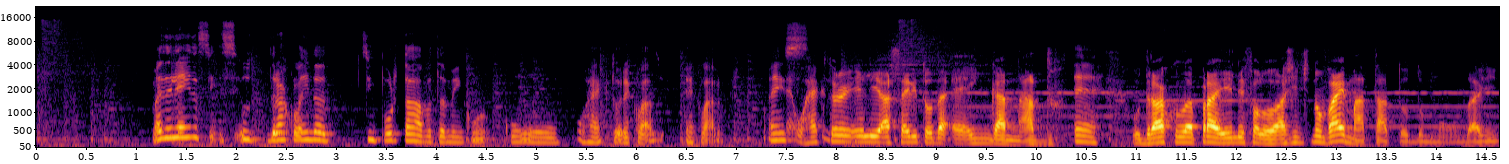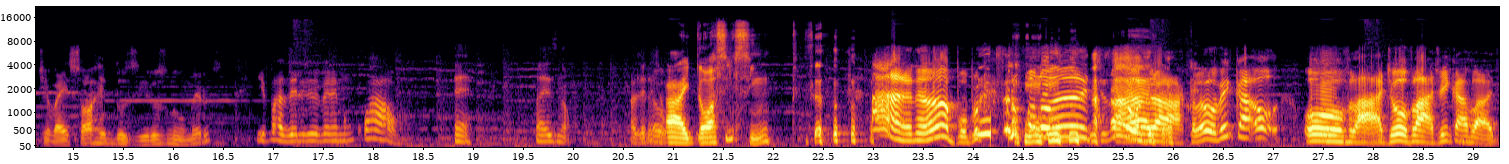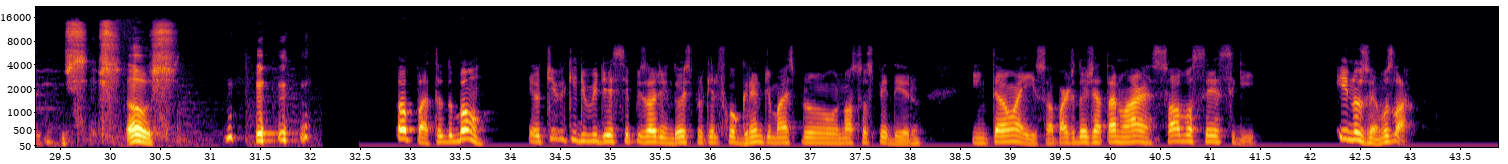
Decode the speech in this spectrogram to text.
Mas ele ainda se- o Drácula ainda se importava também com, com o Hector, é claro, é claro. Mas É, o Hector, ele, a série toda é enganado. é, O Drácula, pra ele, falou: a gente não vai matar todo mundo, a gente vai só reduzir os números e fazer eles viverem num curral. mas não. Ah, então assim sim. Ah, não, pô, por que você não falou antes? Ô, Ah, Drácula, ô, vem cá, ô, ô, Vlad, ô, Vlad, vem cá, Vlad. Opa, tudo bom? Eu tive que dividir esse episódio em dois porque ele ficou grande demais pro nosso hospedeiro. Então é isso, a parte 2 já tá no ar, é só você seguir. E nos vemos lá.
